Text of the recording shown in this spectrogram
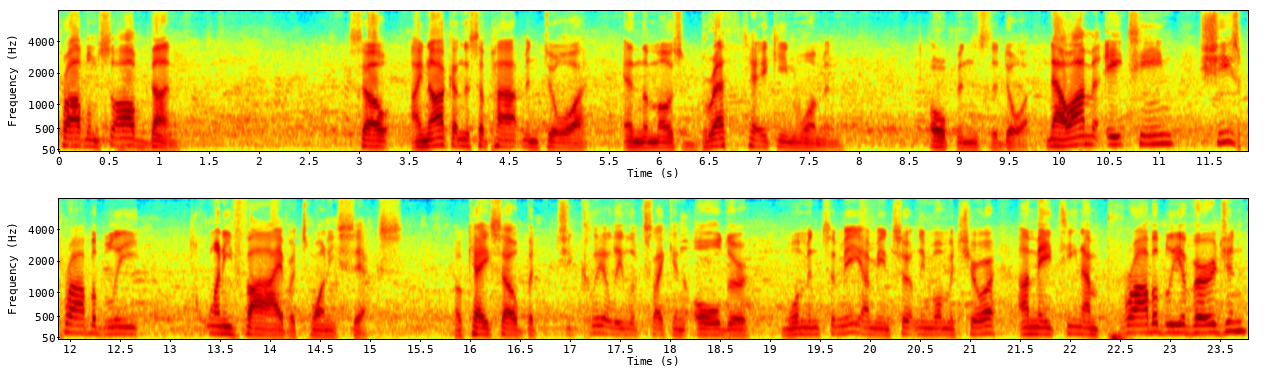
Problem solved, done. So I knock on this apartment door, and the most breathtaking woman opens the door. Now I'm 18, she's probably 25 or 26. Okay, so, but she clearly looks like an older woman to me. I mean, certainly more mature. I'm 18, I'm probably a virgin.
